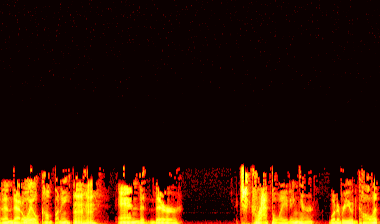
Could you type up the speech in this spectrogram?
and that oil company, and they're extrapolating or whatever you would call it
